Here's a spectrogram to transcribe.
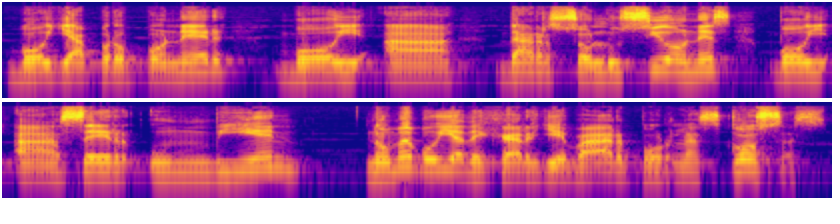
voy a proponer, voy a dar soluciones, voy a hacer un bien. No me voy a dejar llevar por las cosas.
